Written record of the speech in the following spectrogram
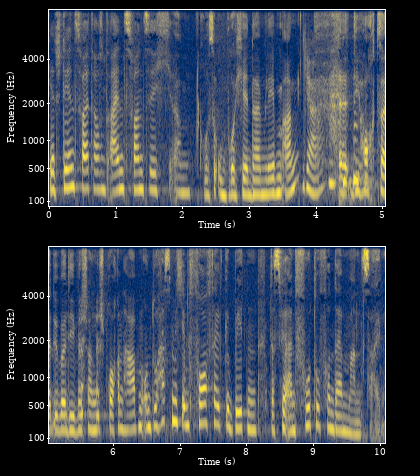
Jetzt stehen 2021 ähm, große Umbrüche in deinem Leben an. Ja. Äh, die Hochzeit, über die wir schon gesprochen haben. Und du hast mich im Vorfeld gebeten, dass wir ein Foto von deinem Mann zeigen.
